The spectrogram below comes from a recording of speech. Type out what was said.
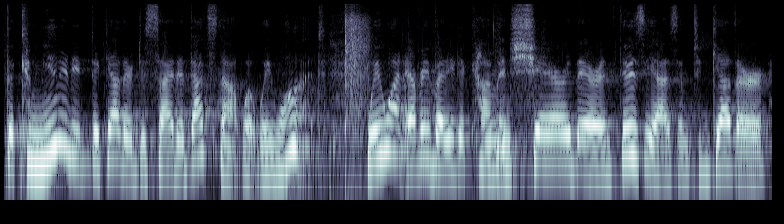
the community together decided that's not what we want. We want everybody to come and share their enthusiasm together,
